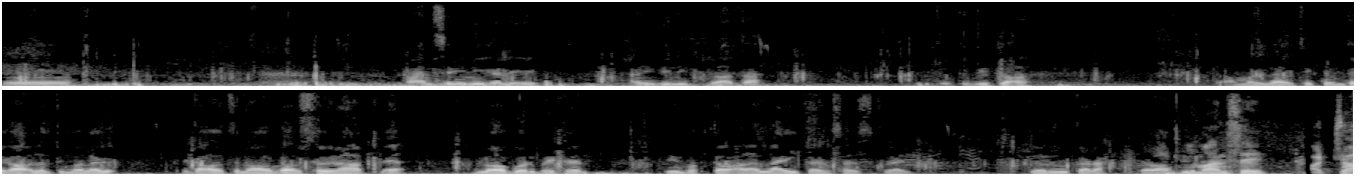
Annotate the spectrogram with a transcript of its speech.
तर निघाले आम्ही बी निघतो आता. तर तुम्ही आम्हाला जायचं कोणत्या गावाला तुम्हाला गावाचं नाव गाव सगळं आपल्या ब्लॉगवर भेटेल. तुम्ही फक्त मला लाईक आणि सबस्क्राईब जरूर करा. तेव्हा आपली माणसं आहे. अच्छा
